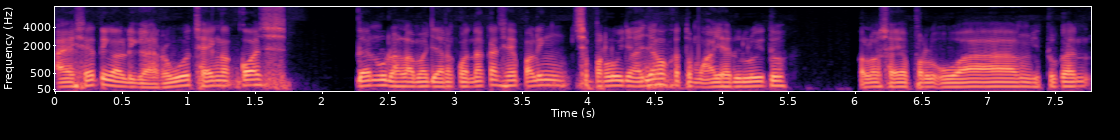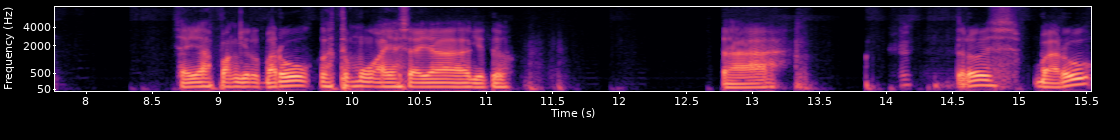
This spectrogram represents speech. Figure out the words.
Ayah saya tinggal di Garut saya ngekos. Dan udah lama jarang kontak kan saya paling seperlunya aja kok ketemu ayah dulu itu. Kalau saya perlu uang gitu kan. Saya panggil baru ketemu ayah saya gitu. Nah terus baru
